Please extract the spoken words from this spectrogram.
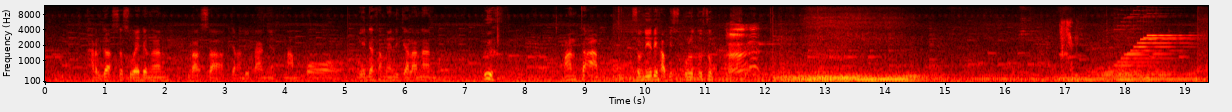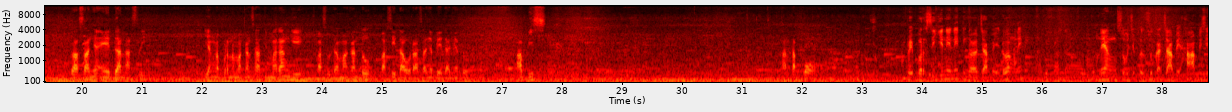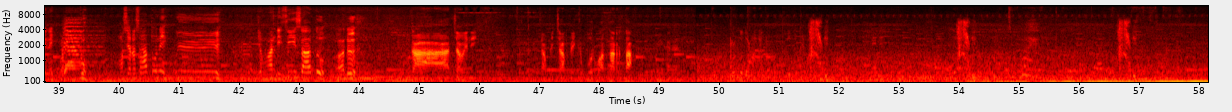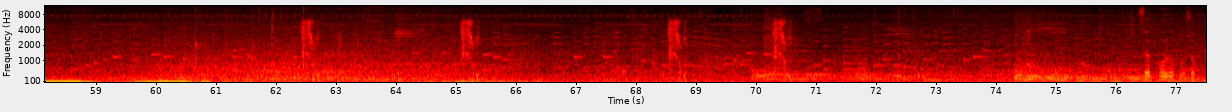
harga sesuai dengan rasa. Jangan ditanya, nampol. Beda sama yang di jalanan. Uh, mantap. Sendiri habis 10 tusuk. Rasanya edan asli yang nggak pernah makan sate Maranggi pas sudah makan tuh pasti tahu rasanya bedanya tuh. Habis. Mantap po. Sampai bersih gini nih tinggal cabai doang nih. Ini yang suka, cabai habis ini. Tuh, masih ada satu nih. Wih jangan disisa tuh. Aduh. Kacau ini. Capek-capek ke Purwakarta Buat tutup mana? 10 tusuk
